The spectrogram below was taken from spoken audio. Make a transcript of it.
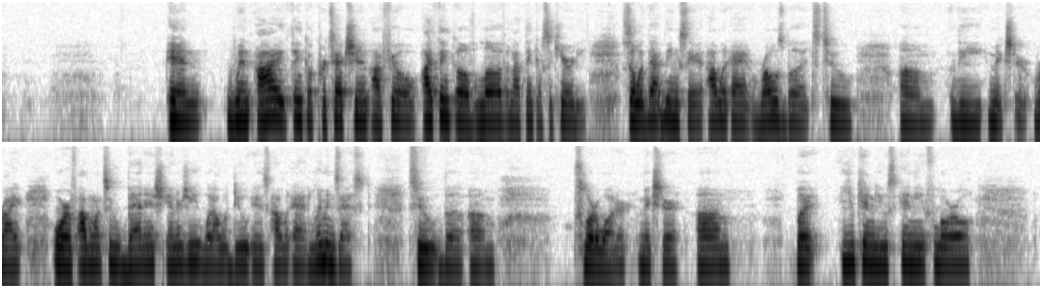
and when I think of protection, I feel I think of love and I think of security. So with that being said, I would add rosebuds to um, the mixture, right? Or if I want to banish energy, what I would do is I would add lemon zest to the um, Florida water mixture. Um, but you can use any floral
